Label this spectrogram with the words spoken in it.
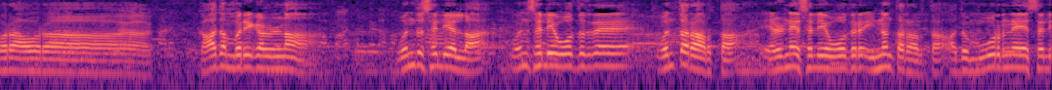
ಅವರ ಅವರ ಕಾದಂಬರಿಗಳನ್ನ ಒಂದು ಸಲ ಅಲ್ಲ, ಒಂದು ಸಲ ಓದಿದ್ರೆ ಒಂಥರ ಅರ್ಥ, ಎರಡನೇ ಸಲ ಓದಿದ್ರೆ ಇನ್ನೊಂಥರ ಅರ್ಥ. ಅದು ಮೂರನೇ ಸಲ,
